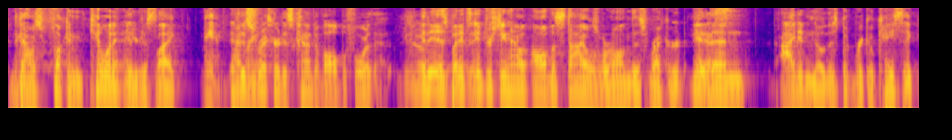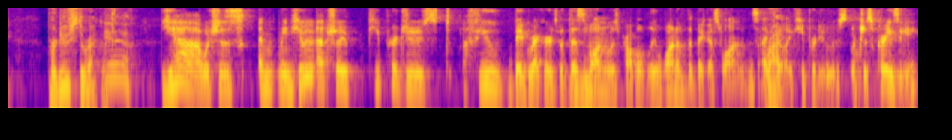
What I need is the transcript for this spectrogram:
the guy was fucking killing it, and, you're just like, man. And this Brains. record is kind of all before that, you know? It is, but it's interesting how all the styles were on this record, Yes. and then I didn't know this, but Ric Ocasek produced the record. Yeah. Yeah, which is, I mean, he was actually he produced a few big records, but this one was probably one of the biggest ones I Mm-hmm. Right. feel like he produced, which is crazy.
